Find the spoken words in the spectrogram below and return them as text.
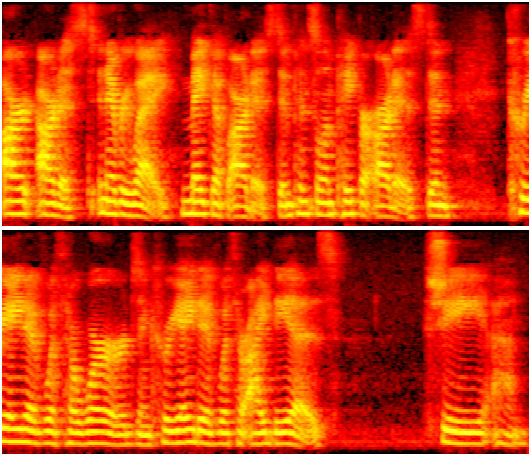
art artist in every way makeup artist and pencil and paper artist and creative with her words and creative with her ideas. She um,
